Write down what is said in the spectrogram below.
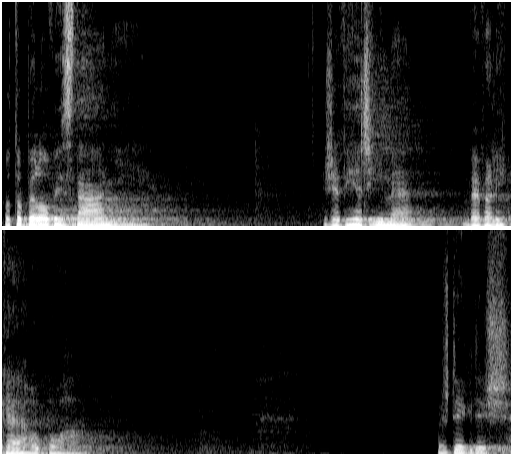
toto bylo vyznání, že věříme ve velikého Boha. Vždy, když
